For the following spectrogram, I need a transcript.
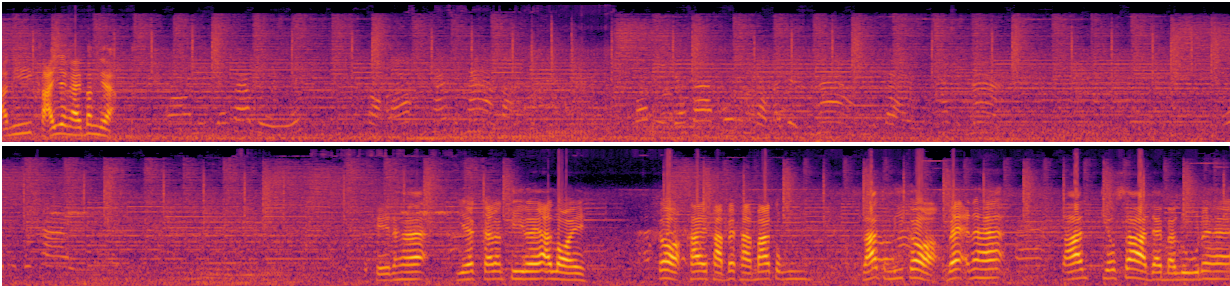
อันนี้ขายยังไงบ้างเนี่ยมีเกี๊ยวซ่าหมูกล่องละ55ค่ะก็มีเกี๊ยวซ่ากุ้งกล่องละ75มีไก่55แล้วมีกุ้ยช่ายโอเคนะฮะเฮียการันตีเลยอร่อย ก็ใครผ่านไปผ่านมาตรงร้านตรงนี้ก็แวะนะฮะร้านเกี๊ยวซ่าไดมารูนะฮะ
